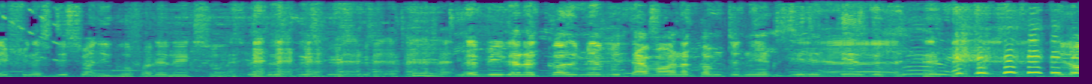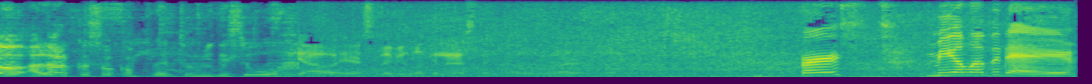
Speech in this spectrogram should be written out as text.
After you finish this one, you go for the next one. Maybe you're gonna call me every time I wanna come to New York City to taste the food. you know, a lot of customers complain to me. They say, "Wow, Yeah, out here, so they be looking at us like, oh, what? first meal of the day.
